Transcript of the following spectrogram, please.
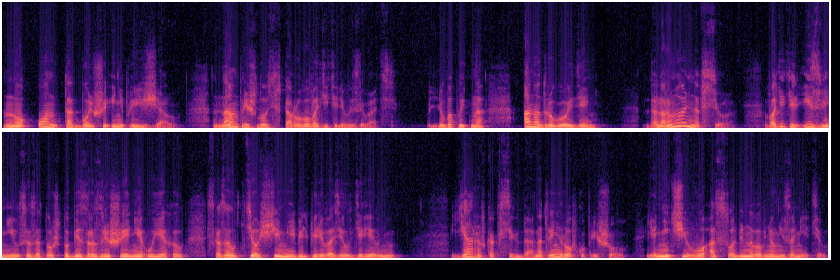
Но он так больше и не приезжал. Нам пришлось второго водителя вызывать. Любопытно. А на другой день? Да нормально все. Водитель извинился за то, что без разрешения уехал, сказал, теще мебель перевозил в деревню. Яров, как всегда, на тренировку пришел. Я ничего особенного в нем не заметил.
